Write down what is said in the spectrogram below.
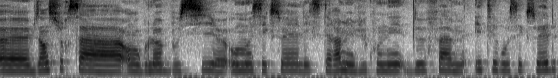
Euh, bien sûr, ça englobe aussi euh, homosexuels, etc. Mais vu qu'on est deux femmes hétérosexuelles,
